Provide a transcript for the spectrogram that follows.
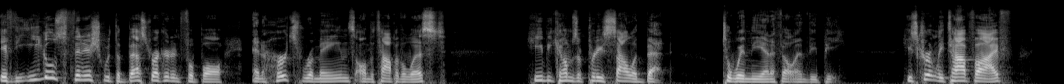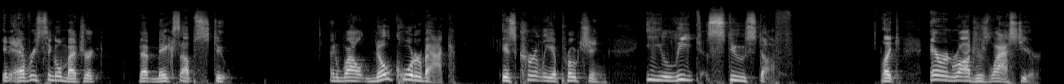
If the Eagles finish with the best record in football and Hurts remains on the top of the list, he becomes a pretty solid bet to win the NFL MVP. He's currently top five in every single metric that makes up Stew. And while no quarterback is currently approaching elite Stew stuff, like Aaron Rodgers last year,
